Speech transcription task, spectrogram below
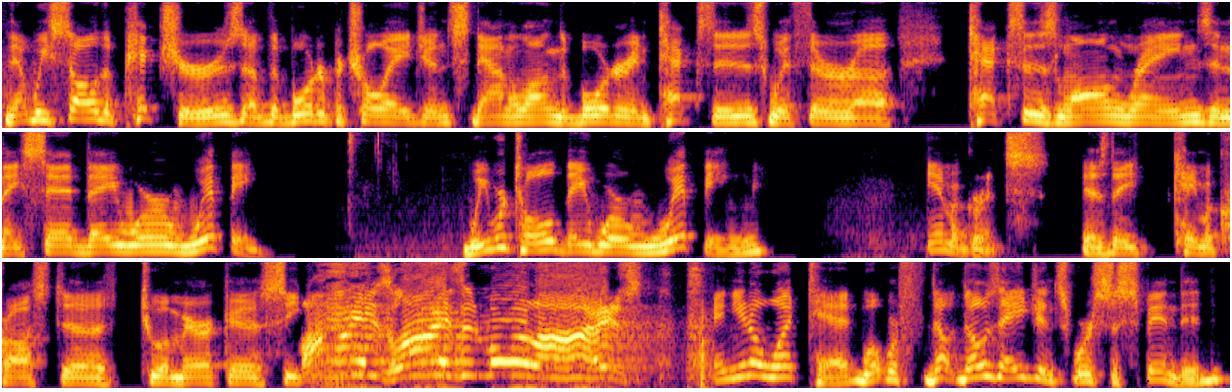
that we saw the pictures of the Border Patrol agents down along the border in Texas with their uh, Texas long reins, and they said they were whipping. We were told they were whipping immigrants as they came across uh, to America seeking lies, lies, and more lies. And you know what, Ted? What were th- those agents were suspended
